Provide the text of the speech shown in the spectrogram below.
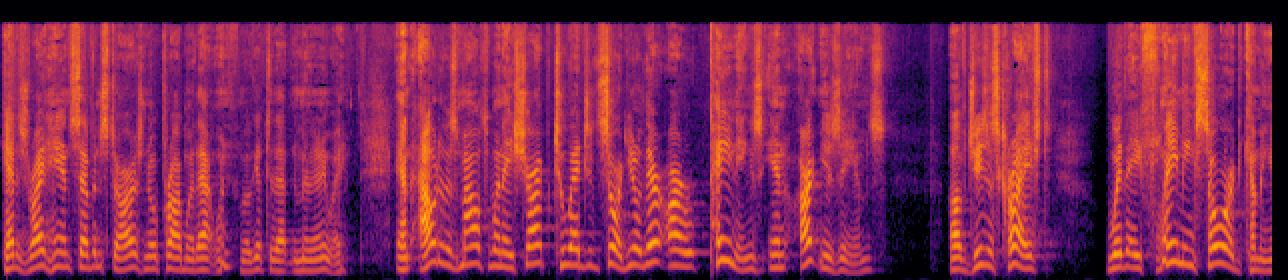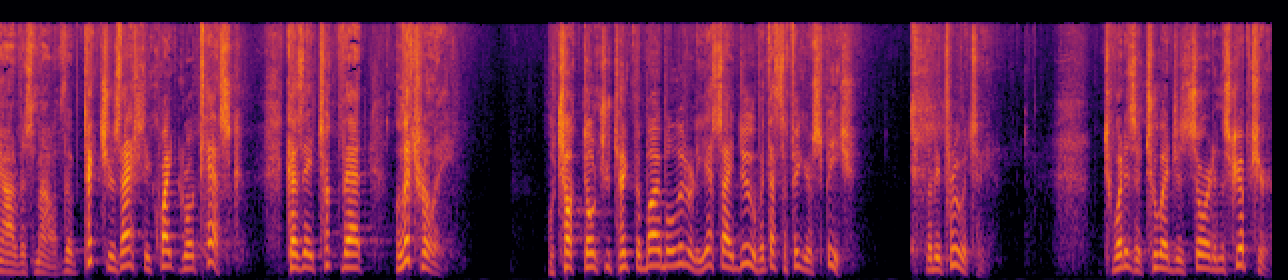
He had his right hand seven stars, no problem with that one. We'll get to that in a minute anyway. And out of his mouth went a sharp two edged sword. You know, there are paintings in art museums of Jesus Christ with a flaming sword coming out of his mouth. The picture is actually quite grotesque because they took that literally. Well, Chuck, don't you take the Bible literally? Yes, I do, but that's a figure of speech. Let me prove it to you. What is a two-edged sword in the scripture?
